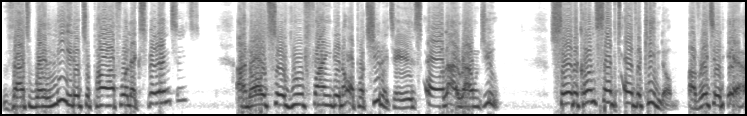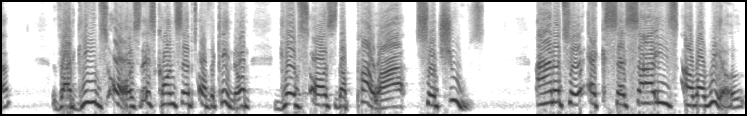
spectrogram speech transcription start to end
that will lead to powerful experiences and also you finding opportunities all around you. So the concept of the kingdom, I've written here, that gives us this concept of the kingdom, gives us the power to choose and to exercise our will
